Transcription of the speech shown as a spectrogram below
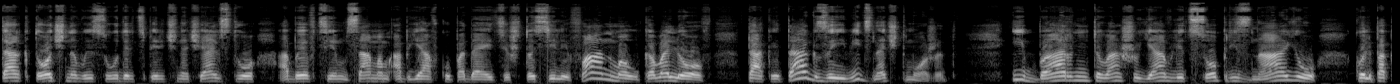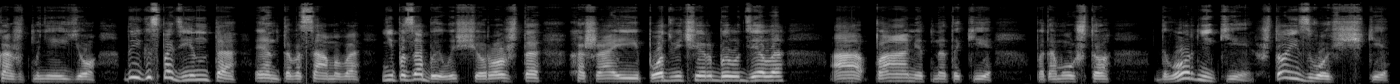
Так точно вы, сударь, теперь начальству об этим самом объявку подаете, что Селифан, мол, Ковалёв, так и так заявить, значит, может. И барню-то вашу я в лицо признаю, коль покажет мне ее. Да и господин-то энтого самого не позабыл еще рожь-то, хаша и под вечер было дело, а памятно таки, потому что Дворники, что извозчики,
